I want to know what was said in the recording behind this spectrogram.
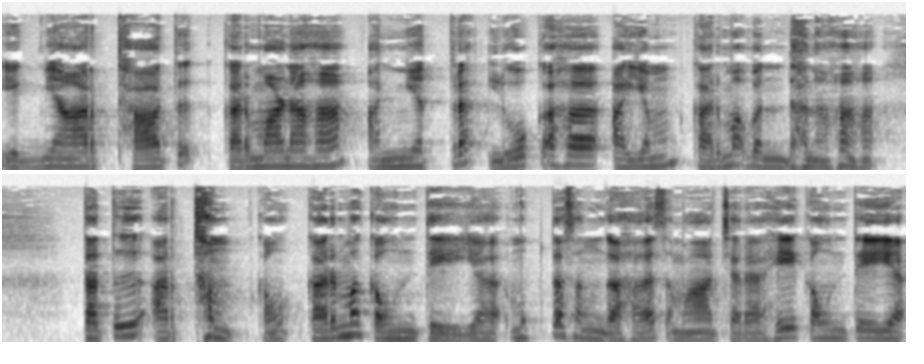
यज्ञार्थात् कर्मणः अन्यत्र लोकः अयं कर्मबन्धनः तत् अर्थं कौ, कर्म कौन्तेय। मुक्तसङ्गः समाचर। हे कौन्तेय।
